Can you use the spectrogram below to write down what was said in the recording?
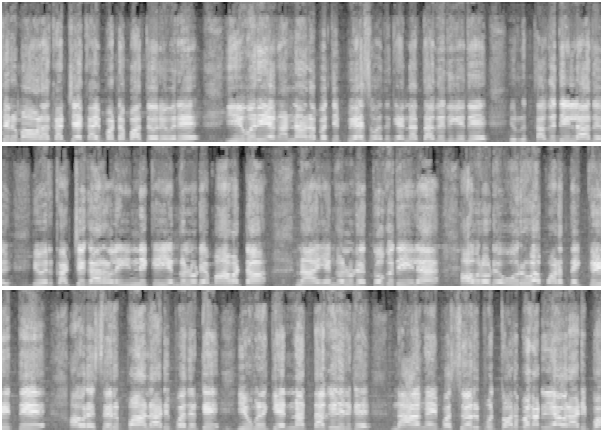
திருமாவளவன் கட்சியை கைப்பற்ற பார்த்தவர் இவர். இவர் எங்கள் அண்ணனை பத்தி பேசுவதற்கு என்ன தகுதி இது? இவருக்கு தகுதி இல்லாது இவர் கட்சிக்காரர்கள் இன்னைக்கு எங்களுடைய மாவட்டம் நான் எங்களுடைய தொகுதியில் அவருடைய உருவ படத்தை கிழித்து அவரை செருப்பால் அடிப்பதற்கு இவங்களுக்கு என்ன தகுதி இருக்கு? நாங்கள் இப்போ செருப்பு தொடப்ப கட்டிலே அவர் அடிப்போம்.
